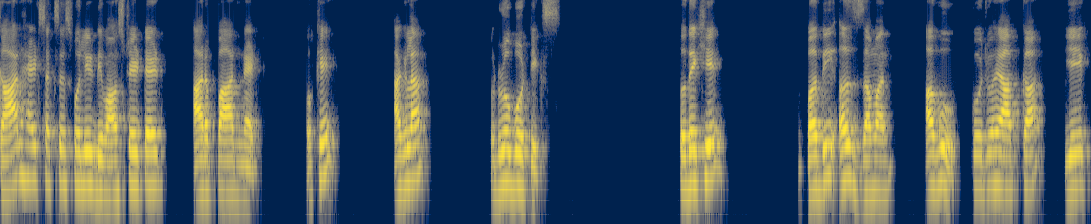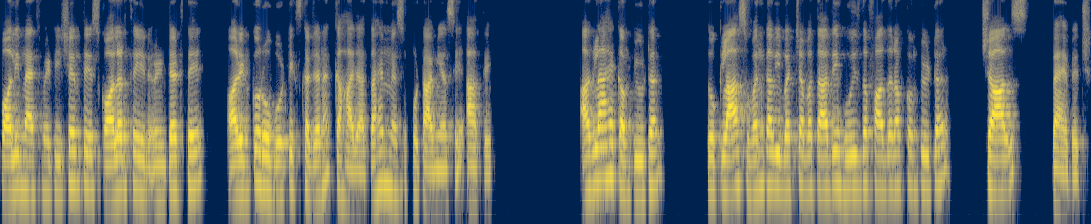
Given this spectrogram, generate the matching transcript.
Kahn had successfully demonstrated ARPANET okay अगला रोबोटिक्स तो देखिए बदी अज जमन, अबू, को जो है आपका, ये एक पॉली मैथमेटिशियन थे स्कॉलर थे इन्वेंटर थे, और इनको रोबोटिक्स का जनक कहा जाता है मेसोपोटामिया से आते। अगला है कंप्यूटर तो क्लास वन का भी बच्चा बता दे who is the father of computer Charles Babbage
